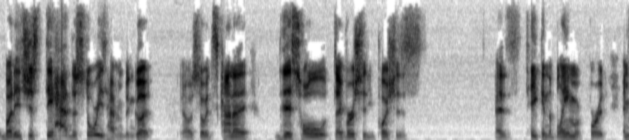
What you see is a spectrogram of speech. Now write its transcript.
But it's just they had the stories haven't been good. You know, so it's kind of this whole diversity push is has taken the blame for it and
